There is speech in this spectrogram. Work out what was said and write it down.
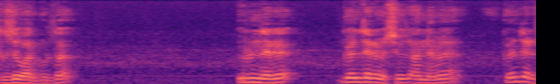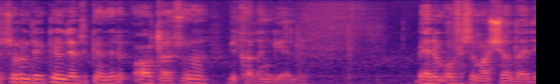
Kızı var burada. ürünleri gönderir misiniz anneme? Gönderir sorun değil. Gönderdik gönderdik. 6 ay sonra bir kadın geldi. Benim ofisim aşağıdaydı.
